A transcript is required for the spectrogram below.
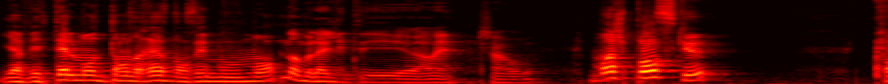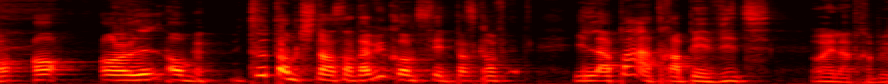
Il y avait tellement de tendresse dans ses mouvements. Non, mais là, il était. ah ouais, ciao. Moi, je pense que. En, en- tout un petit instant, t'as vu quand c'est. Parce qu'en fait, il l'a pas attrapé vite. Ouais, il a attrapé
